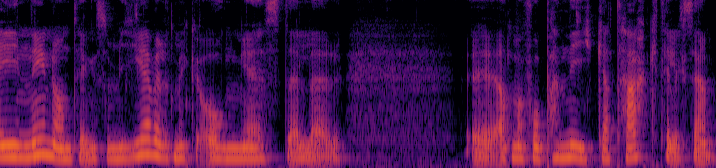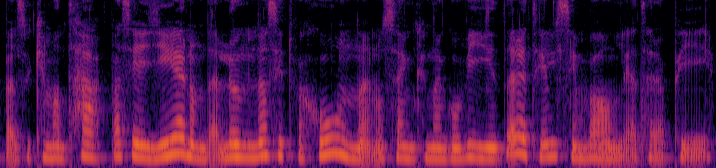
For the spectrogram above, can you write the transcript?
är inne i någonting som ger väldigt mycket ångest eller eh, att man får panikattack till exempel så kan man tappa sig igenom det, lugna situationen och sen kunna gå vidare till sin vanliga terapi.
